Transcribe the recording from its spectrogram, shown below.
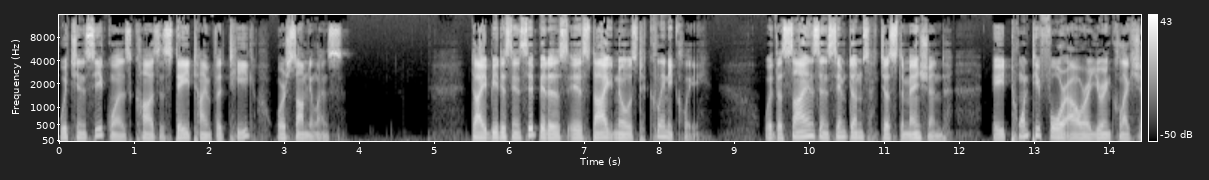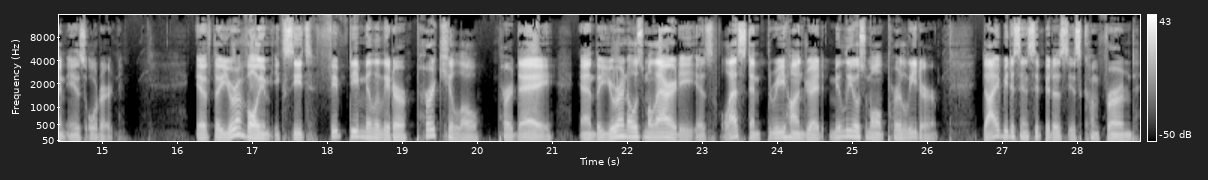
which in sequence causes daytime fatigue or somnolence. Diabetes insipidus is diagnosed clinically. With the signs and symptoms just mentioned, a 24 hour urine collection is ordered. If the urine volume exceeds 50 milliliter per kilo per day and the urine osmolarity is less than 300 milliosmol per liter, diabetes insipidus is confirmed,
